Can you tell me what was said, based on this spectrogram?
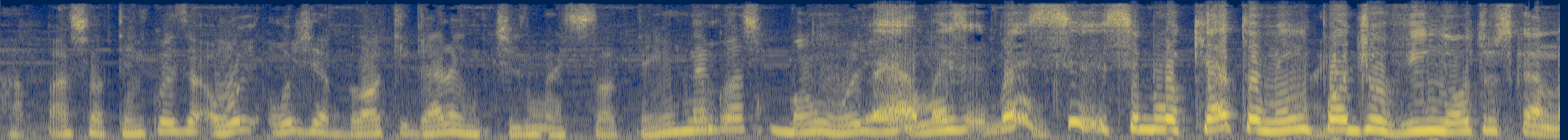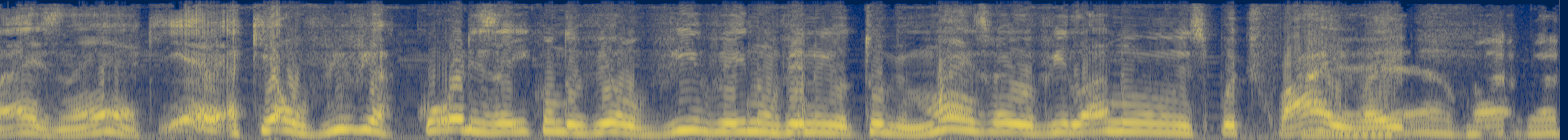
Rapaz, só tem coisa. Hoje, hoje é bloco garantido, mas só tem um negócio bom hoje. É, mas, mas se, se bloquear também pode ouvir em outros canais, né? Aqui é, aqui é ao vivo e a cores aí, quando vê ao vivo e não vê no YouTube mais, vai ouvir lá no Spotify, vai. É, agora, agora,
